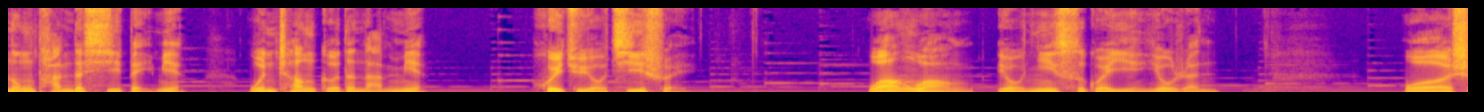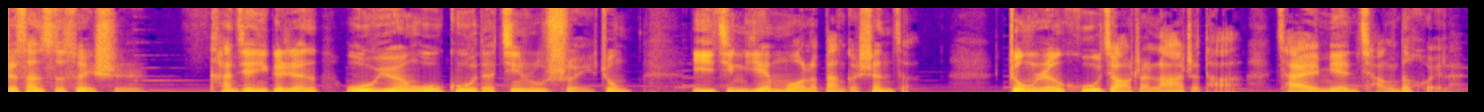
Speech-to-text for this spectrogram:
农潭的西北面，文昌阁的南面，会具有积水，往往有溺死鬼引诱人。我十三四岁时。看见一个人无缘无故地进入水中，已经淹没了半个身子，众人呼叫着拉着他，才勉强的回来，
